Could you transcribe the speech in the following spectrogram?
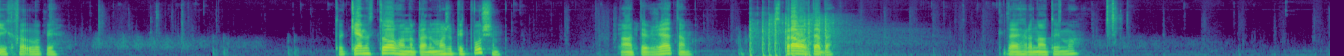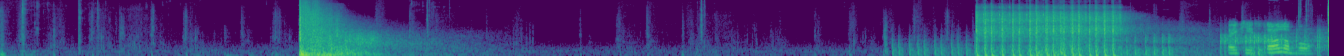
Тій халупі. То кен того, напевно, може підпушим? А, ти вже там? Справа в тебе. Кидай гранату йому. Який соло був.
